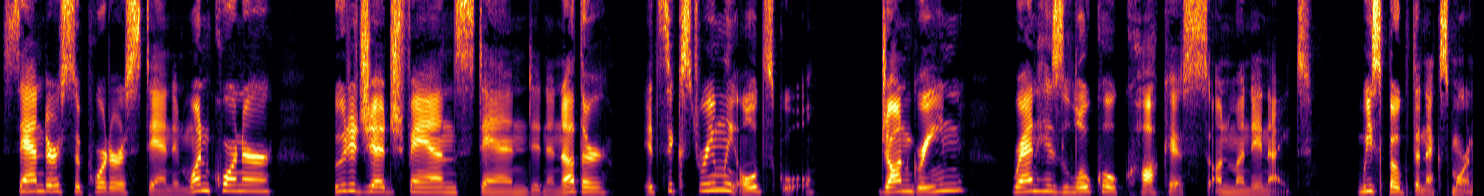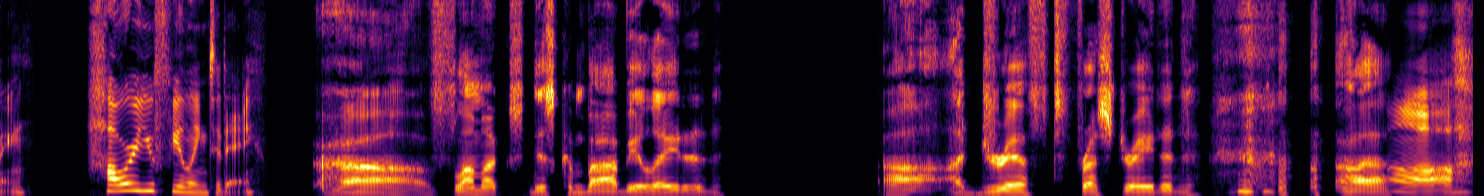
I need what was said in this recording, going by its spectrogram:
Sanders supporters stand in one corner, Buttigieg fans stand in another. It's extremely old school. John Green ran his local caucus on Monday night. We spoke the next morning. How are you feeling today? Uh, flummoxed, discombobulated, uh, adrift, frustrated. uh,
